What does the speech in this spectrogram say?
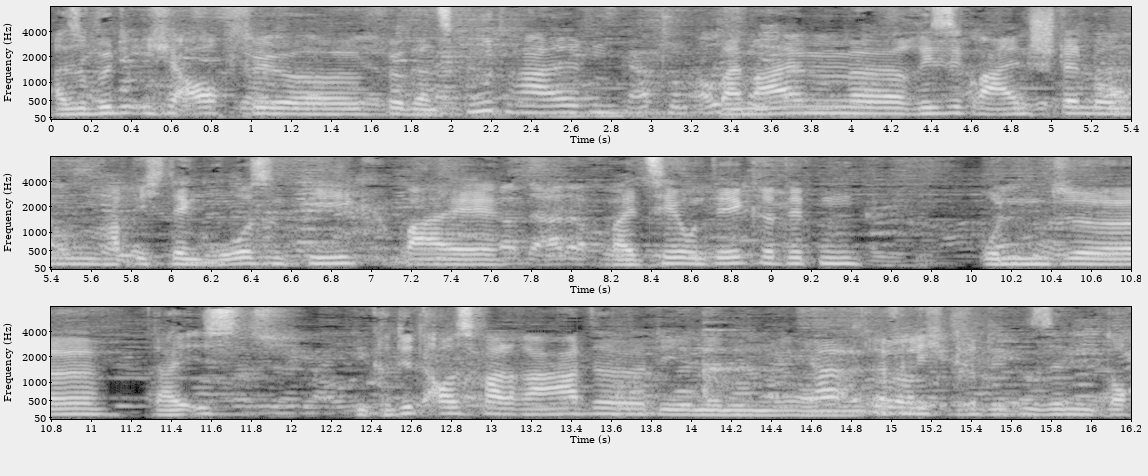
Also würde ich auch für, für ganz gut halten. Bei meinem äh, Risikoeinstellungen habe ich den großen Peak bei, bei C&D-Krediten Und äh, da ist die Kreditausfallrate, die in den äh, öffentlichen Krediten sind, doch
